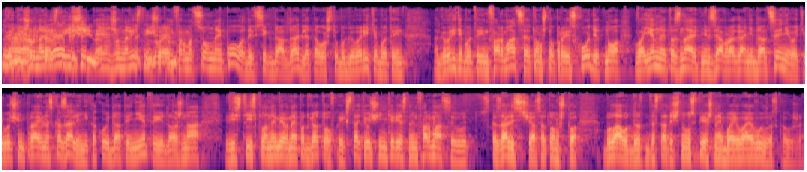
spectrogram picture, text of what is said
Но ведь журналисты ищут, причина, журналисты ищут информационные поводы всегда, да, для того, чтобы говорить об, этой, говорить об этой информации, о том, что происходит. Но военные это знают, нельзя врага недооценивать. И очень правильно сказали, никакой даты нет, и должна вестись планомерная подготовка. И, кстати, очень интересная информация. Вы сказали сейчас о том, что была вот достаточно успешная боевая вылазка уже.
